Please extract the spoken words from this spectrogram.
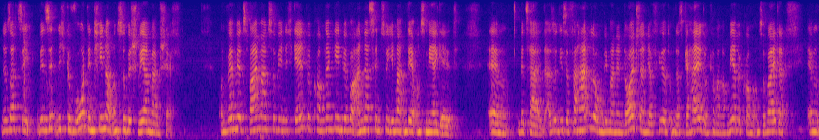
Und dann sagt sie, wir sind nicht gewohnt, in China uns zu beschweren beim Chef. Und wenn wir zweimal zu wenig Geld bekommen, dann gehen wir woanders hin zu jemandem, der uns mehr Geld ähm, bezahlt. Also diese Verhandlungen, die man in Deutschland ja führt um das Gehalt und kann man noch mehr bekommen und so weiter, ähm,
